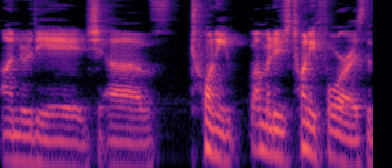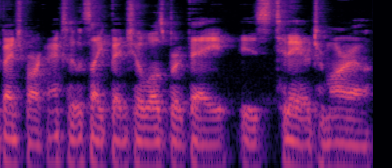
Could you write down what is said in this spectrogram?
under the age of 20 I'm going to use 24 as the benchmark. And actually it looks like Ben Chilwell's birthday is today or tomorrow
